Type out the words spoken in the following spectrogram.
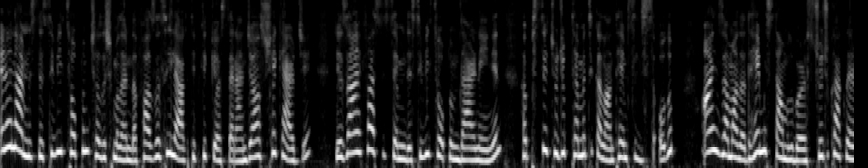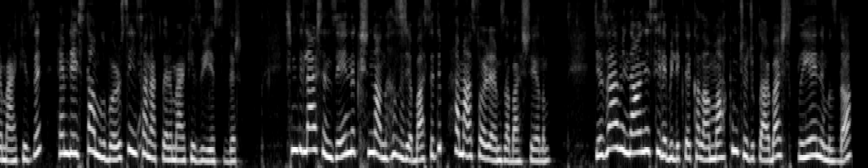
En önemlisi de sivil toplum çalışmalarında fazlasıyla aktiflik gösteren Cansu Şekerci, Ceza İnfaz Sistemi'nde Sivil Toplum Derneği'nin hapiste çocuk tematik alan temsilcisi olup aynı zamanda da hem İstanbul Barosu Çocuk Hakları Merkezi hem de İstanbul Barosu İnsan Hakları Merkezi üyesidir. Şimdi dilerseniz yayın akışından da hızlıca bahsedip hemen sorularımıza başlayalım. Cezaevinde annesiyle birlikte kalan mahkum çocuklar başlıklı yayınımızda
